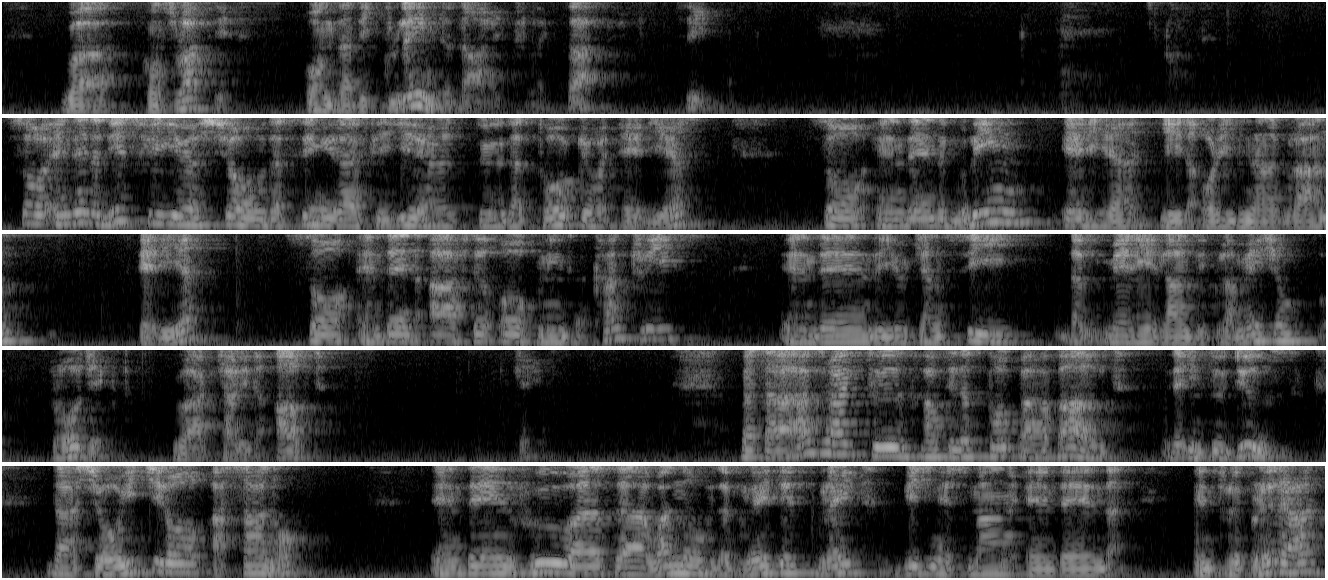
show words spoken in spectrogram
were constructed on the reclaimed dike, like that. See. So, and then this figure shows the similar figure to the Tokyo areas. So, and then the green area is original ground area. So, and then after opening the countries, and then you can see the many land reclamation projects were carried out. Okay. But uh, I'd like to to talk about the introduce the Shoichiro Asano, and then who was uh, one of the greatest great businessman and then the entrepreneur.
